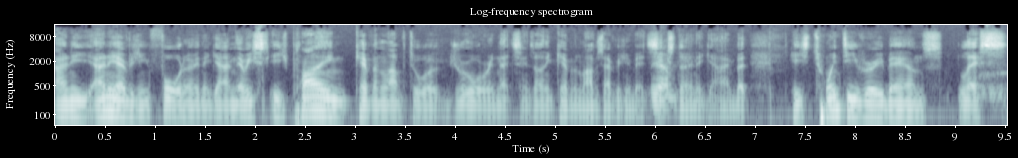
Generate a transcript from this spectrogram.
only only averaging 14 a game. Now, he's, he's playing Kevin Love to a draw in that sense. I think Kevin Love's averaging about Yeah. 16 a game, but he's 20 rebounds less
